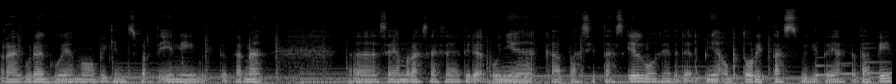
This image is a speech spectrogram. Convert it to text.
ragu-ragu ya mau bikin seperti ini begitu. Karena uh, saya merasa saya tidak punya kapasitas ilmu saya tidak punya otoritas begitu ya. Tetapi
